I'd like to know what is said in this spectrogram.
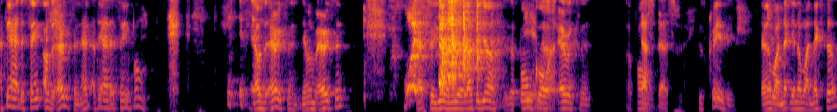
I think I had the same. I was an Ericsson. I I think I had the same phone. That was an Ericsson. You remember Ericsson? What? That's too young. Yeah, that's too young. There's a phone Yeah, called nah. Ericsson. A phone. That's that's it's crazy. You know about Ne- you know about Nextel?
